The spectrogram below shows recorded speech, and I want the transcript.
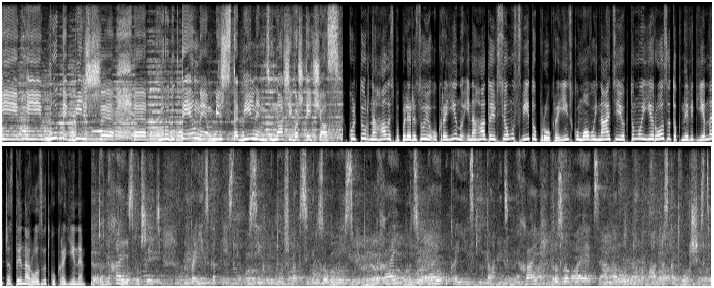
і, і бути більш е, е, продуктивним, більш стабільним в наш важкий час. Культурна галузь популяризує Україну і нагадує всьому світу про українську мову й націю, тому її розвиток невід'ємна частина розвитку країни. то нехай звучить українська пісня у всіх куточках цивілізованого світу. Нехай процвітає український танець, нехай розвивається народна аматорська творчість.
